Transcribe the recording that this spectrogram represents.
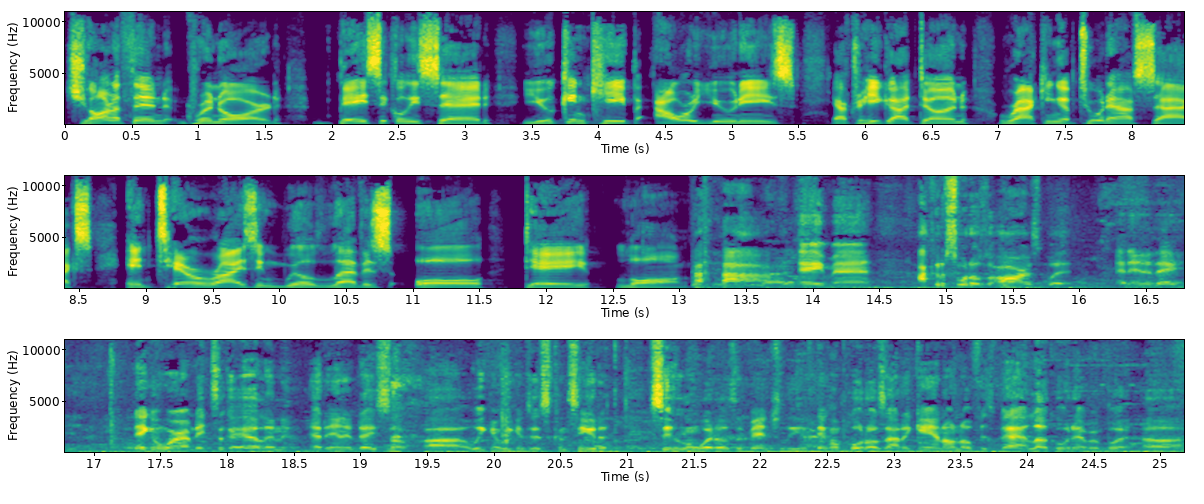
Jonathan Greenard basically said, You can keep our unis after he got done racking up two and a half sacks and terrorizing Will Levis all day long. hey, man, I could have swore those were ours, but at the end of the day, they can wear them. They took an L in it at the end of the day, so uh, we can we can just continue to see who's gonna wear those eventually. If they're gonna pull those out again, I don't know if it's bad luck or whatever, but uh,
